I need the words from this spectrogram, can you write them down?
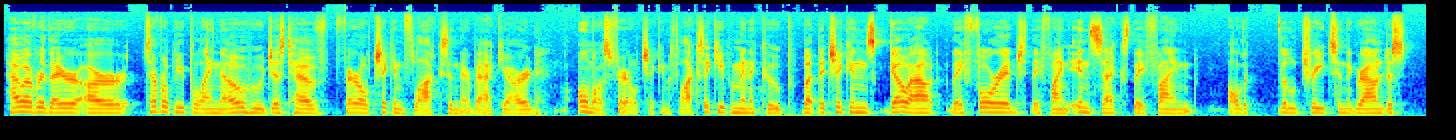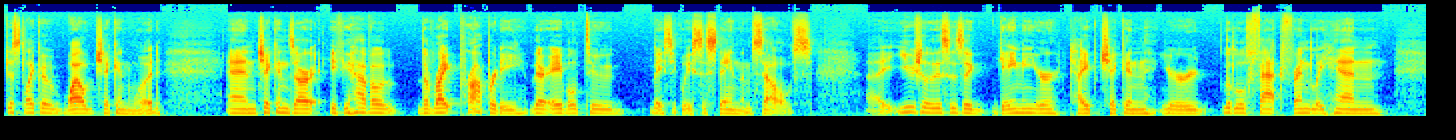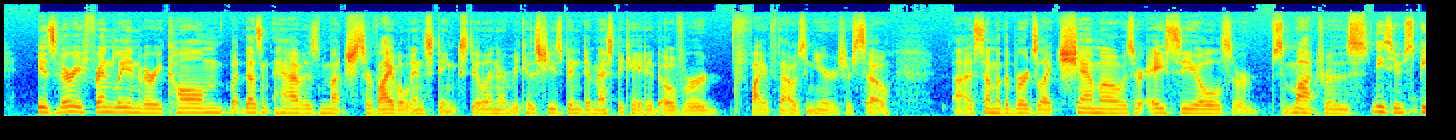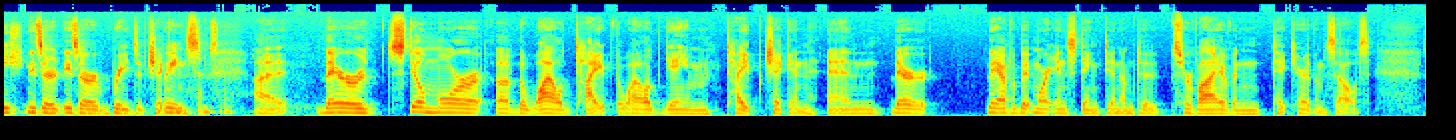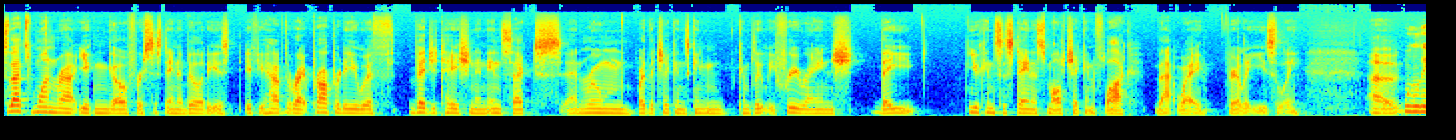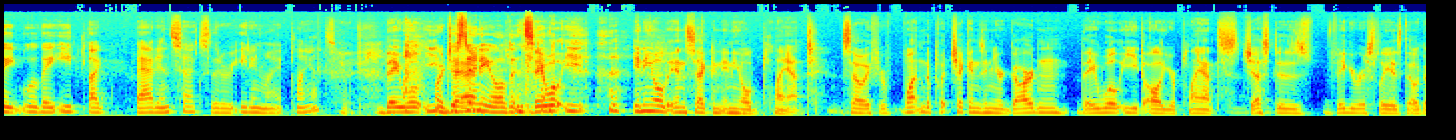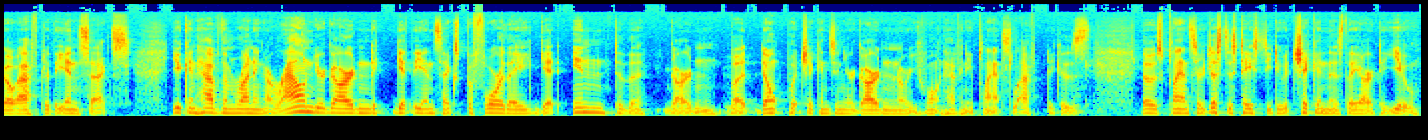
However, there are several people I know who just have feral chicken flocks in their backyard, almost feral chicken flocks. They keep them in a coop, but the chickens go out, they forage, they find insects, they find all the little treats in the ground just just like a wild chicken would. And chickens are if you have a the right property, they're able to basically sustain themselves. Uh, usually, this is a gamier type chicken, your little fat friendly hen is very friendly and very calm, but doesn't have as much survival instinct still in her because she's been domesticated over 5,000 years or so. Uh, some of the birds like shamos or asils or sumatras. These are species. These are these are breeds of chickens. Breeds, I'm sorry. Uh, they're still more of the wild type, the wild game type chicken, and they're they have a bit more instinct in them to survive and take care of themselves. So that's one route you can go for sustainability is if you have the right property with vegetation and insects and room where the chickens can completely free range, they you can sustain a small chicken flock that way fairly easily. Uh, will they will they eat like bad insects that are eating my plants? Or, they will eat or just bad, any old insect. They will eat any old insect and any old plant. So if you're wanting to put chickens in your garden, they will eat all your plants just as vigorously as they'll go after the insects. You can have them running around your garden to get the insects before they get into the garden, but don't put chickens in your garden or you won't have any plants left because those plants are just as tasty to a chicken as they are to you.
